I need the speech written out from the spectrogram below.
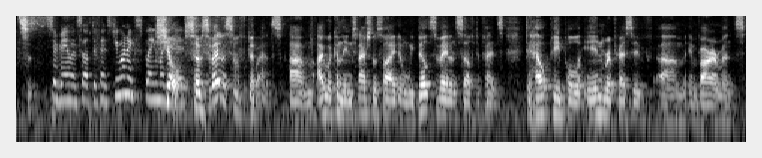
So, surveillance self-defense. Do you want to explain what sure. it is? So surveillance self-defense. Um, I work on the international side, and we built surveillance self-defense to help people in repressive um, environments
